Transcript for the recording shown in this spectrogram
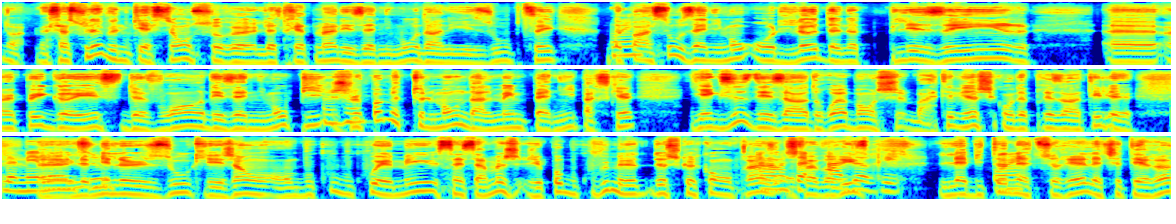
Ouais, mais ça soulève une question sur euh, le traitement des animaux dans les zoos. Tu sais, de penser aux animaux au-delà de notre plaisir euh, un peu égoïste de voir des animaux. Puis je veux mhm. pas mettre tout le monde dans le même panier parce que il existe des endroits. Bon, je, TVA, je sais qu'on a présenté le le Miller, euh, Zoo. que les gens ont, beaucoup beaucoup aimé. Sincèrement, j'ai pas beaucoup vu, mais de ce que je comprends, ah, on favorise l'habitat naturel, etc.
